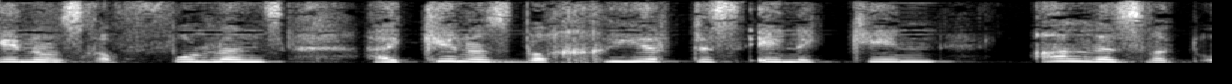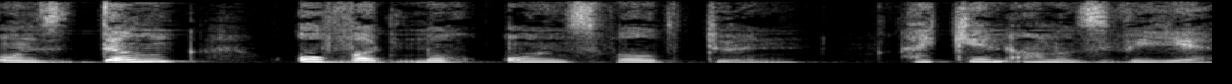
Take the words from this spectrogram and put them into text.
ken ons gevoelens, hy ken ons begeertes en hy ken alles wat ons dink of wat nog ons wil doen. Hy ken al ons weë.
